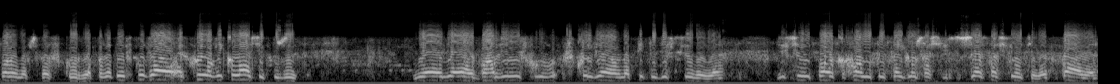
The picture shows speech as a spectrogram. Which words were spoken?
To mnie na przykład wkurza. Poza tym wkurzają chujowi kolesie, którzy... Nie, nie, bardziej mnie wkur- wkurwiają napite dziewczyny, nie? Dziewczyny po alkoholu to jest najgorsza ś- rzecz na świecie, nie? Totalnie.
